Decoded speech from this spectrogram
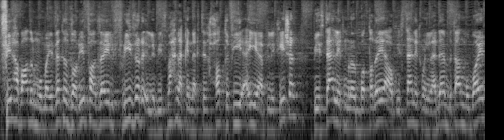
فيها بعض المميزات الظريفة زي الفريزر اللي بيسمح لك إنك تحط فيه أي application بيستهلك من البطارية أو بيستهلك من الأداء بتاع الموبايل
